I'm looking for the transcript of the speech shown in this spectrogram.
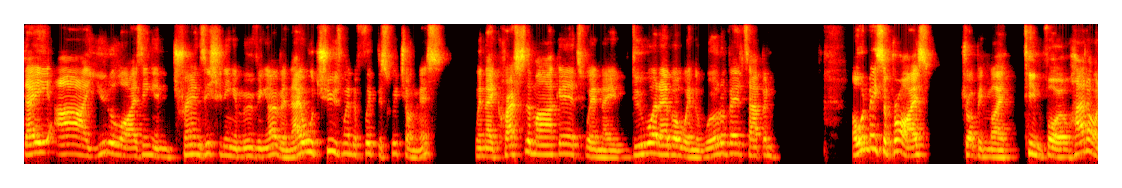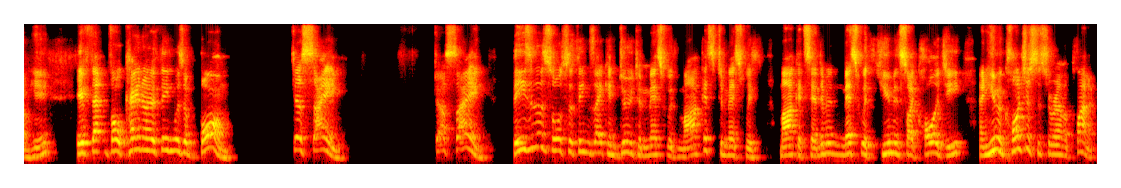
they are utilizing and transitioning and moving over, and they will choose when to flick the switch on this. When they crash the markets, when they do whatever, when the world events happen, I wouldn't be surprised dropping my tinfoil hat on here, if that volcano thing was a bomb. Just saying. Just saying. These are the sorts of things they can do to mess with markets, to mess with market sentiment, mess with human psychology and human consciousness around the planet.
